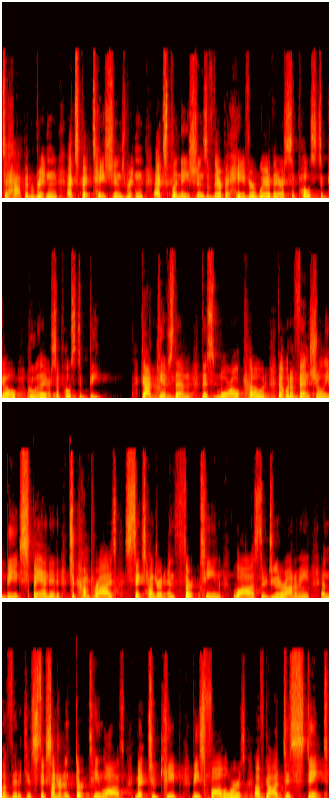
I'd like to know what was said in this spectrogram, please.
to happen, written expectations, written explanations of their behavior, where they are supposed to go, who they are supposed to be. God gives them this moral code that would eventually be expanded to comprise 613 laws through Deuteronomy and Leviticus. 613 laws meant to keep these followers of God distinct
